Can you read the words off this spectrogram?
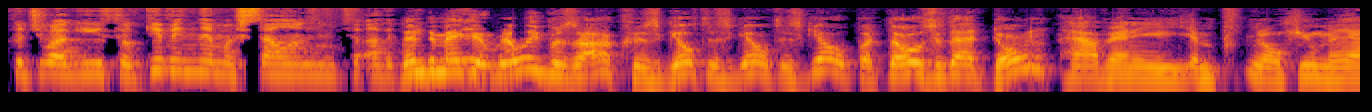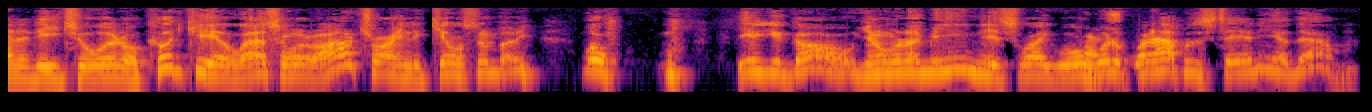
for drug use or giving them or selling them to other people. Then to make it really bizarre, because guilt is guilt is guilt, but those that don't have any, um, you know, humanity to it, or could care less, or are trying to kill somebody, well, here you go. You know what I mean? It's like, well, Yes. what what happens to any of them?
